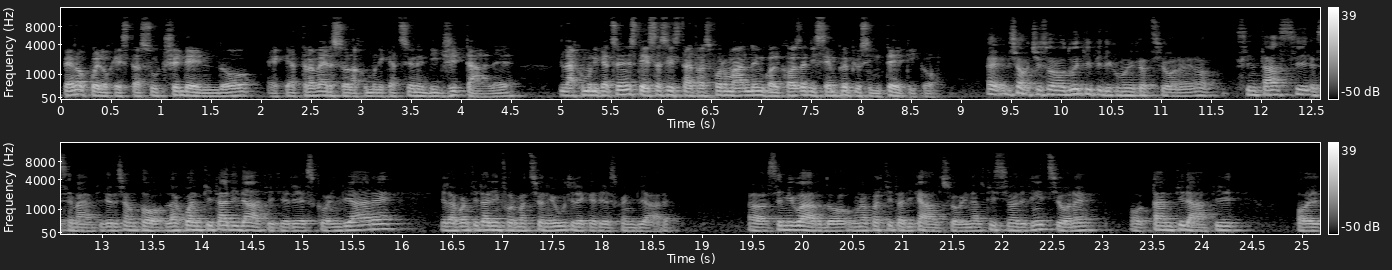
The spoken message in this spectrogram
Però quello che sta succedendo è che attraverso la comunicazione digitale la comunicazione stessa si sta trasformando in qualcosa di sempre più sintetico. Eh, diciamo, ci sono due tipi di comunicazione, no? sintassi e semantica, diciamo un po' la quantità di dati che riesco a inviare e la quantità di informazione utile che riesco a inviare. Allora, se mi guardo una partita di calcio in altissima definizione, ho tanti dati, poi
